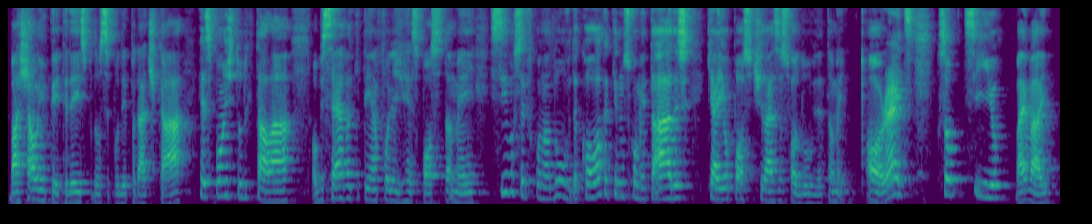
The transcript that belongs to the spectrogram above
baixar o MP3 para você poder praticar, responde tudo que está lá, observa que tem a folha de resposta também. Se você ficou na dúvida, coloca aqui nos comentários que aí eu posso tirar essa sua dúvida também. Alright? So, see you. Bye, bye.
